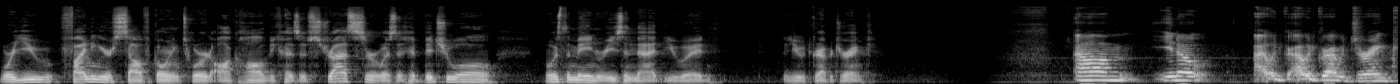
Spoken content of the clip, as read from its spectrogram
Were you finding yourself going toward alcohol because of stress or was it habitual? What was the main reason that you would you would grab a drink? Um you know i would i would grab a drink.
